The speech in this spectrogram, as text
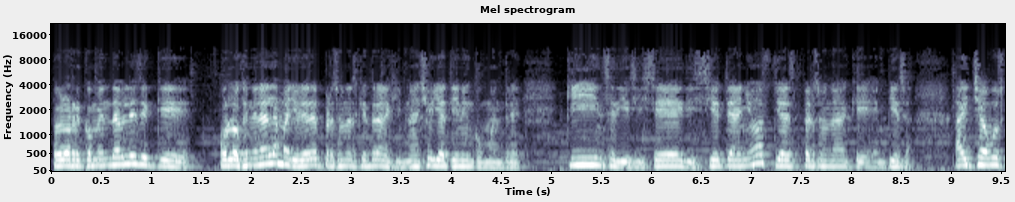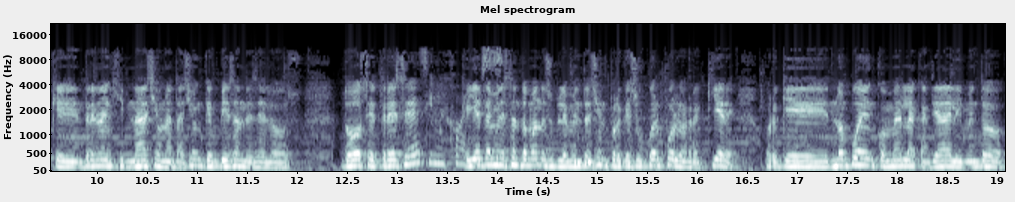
Pero lo recomendable es de que por lo general la mayoría de personas que entran al gimnasio ya tienen como entre 15, 16, 17 años, ya es persona que empieza. Hay chavos que entrenan gimnasia o natación que empiezan desde los 12, 13, que ya también están tomando suplementación porque su cuerpo lo requiere, porque no pueden comer la cantidad de alimento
